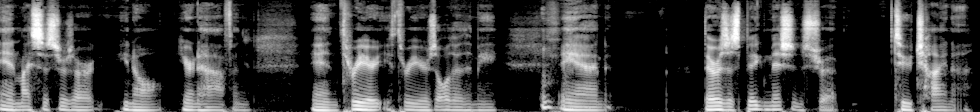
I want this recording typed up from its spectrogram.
and my sisters are you know year and a half and and three or three years older than me, and there was this big mission trip to China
